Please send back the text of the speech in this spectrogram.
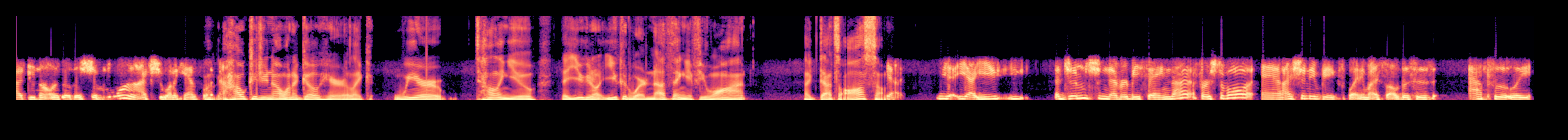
I do not want to go to this gym anymore. I actually want to cancel it now. how could you not want to go here? Like we are telling you that you could you could wear nothing if you want. Like that's awesome. Yeah, yeah, yeah. You, you, a gym should never be saying that. First of all, and I shouldn't even be explaining myself. This is absolutely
